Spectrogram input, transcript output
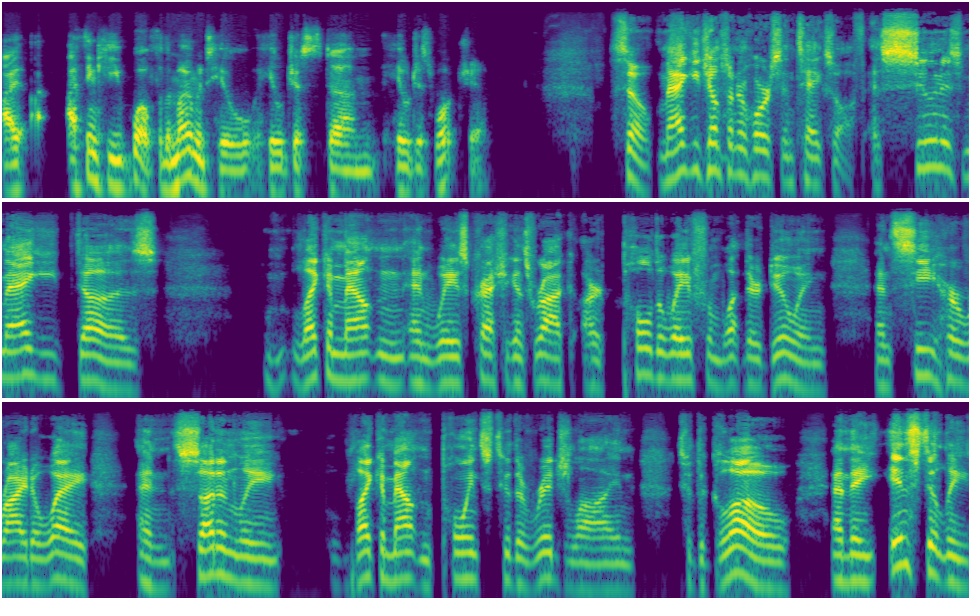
I I think he well for the moment he'll he'll just um, he'll just watch it. So Maggie jumps on her horse and takes off. As soon as Maggie does, like a mountain and waves crash against rock are pulled away from what they're doing and see her ride away. And suddenly, like a mountain points to the ridge line, to the glow, and they instantly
